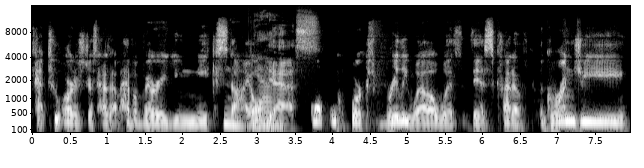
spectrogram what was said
tattoo artists just has have a very unique hmm, style yeah. Yes. I works really well with this kind of grungy,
